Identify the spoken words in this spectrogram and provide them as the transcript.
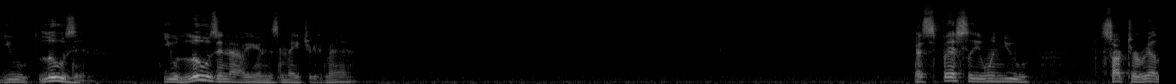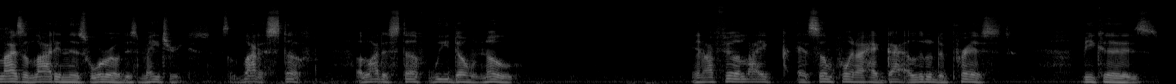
you losing. You losing out here in this matrix, man. Especially when you start to realize a lot in this world, this matrix. It's a lot of stuff. A lot of stuff we don't know. And I feel like at some point I had got a little depressed because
